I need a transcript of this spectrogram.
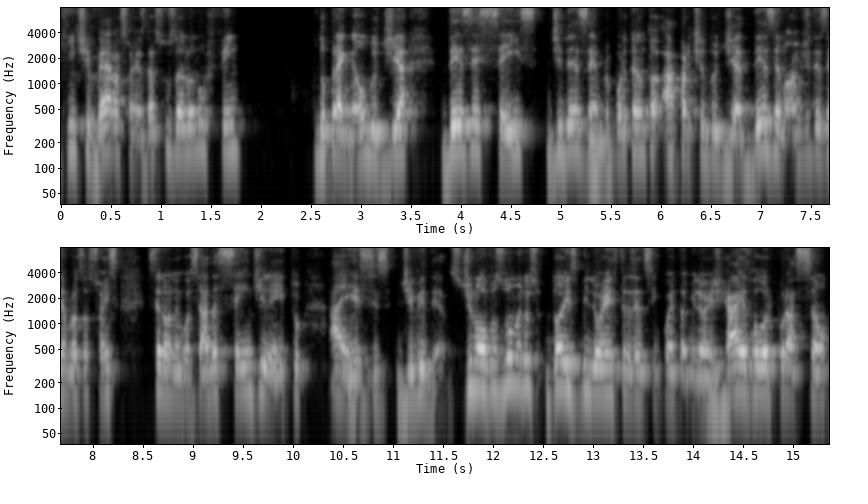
quem tiver ações da Suzano no fim do pregão do dia 16 de dezembro. Portanto, a partir do dia 19 de dezembro, as ações serão negociadas sem direito a esses dividendos. De novo, os números: 2 bilhões 350 milhões de reais, valor por ação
